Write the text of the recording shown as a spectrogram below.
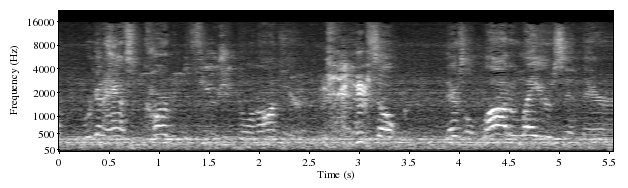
we're going to have some carbon diffusion going on here. So there's a lot of layers in there.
